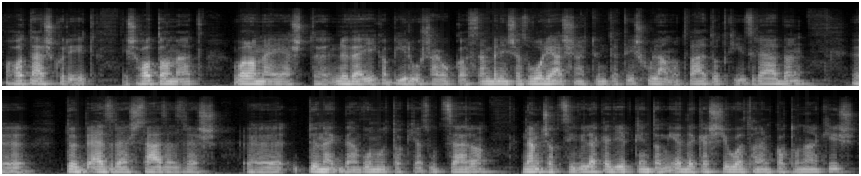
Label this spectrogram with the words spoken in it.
a hatáskörét és a hatalmát valamelyest növeljék a bíróságokkal szemben, és az óriási nagy tüntetés hullámot váltott ki Izraelben. Több ezres, százezres tömegben vonultak ki az utcára. Nem csak civilek egyébként, ami érdekes volt, hanem katonák is.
